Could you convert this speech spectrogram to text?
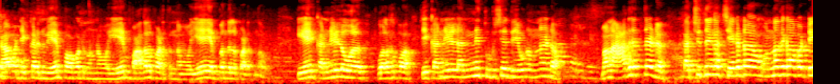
కాబట్టి ఇక్కడ నువ్వు ఏం పోగొట్టుకున్నావో ఏం బాధలు పడుతున్నావో ఏ ఇబ్బందులు పడుతున్నావు ఏం కన్నీళ్ళు ఒలకపో ఈ కన్నీళ్ళన్నీ తుడిసే దేవుడు ఉన్నాడు మనల్ని ఆదరిస్తాడు ఖచ్చితంగా చీకట ఉన్నది కాబట్టి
